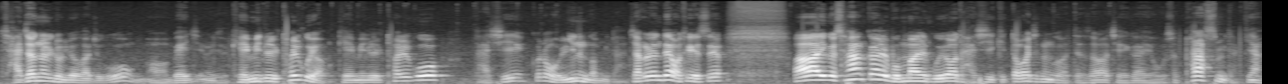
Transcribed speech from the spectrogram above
자전을 돌려가지고 어, 매지, 개미를 털고요. 개미를 털고 다시 끌어올리는 겁니다. 자 그런데 어떻게 했어요? 아 이거 상한가를 못 말고요. 다시 이렇게 떨어지는 것 같아서 제가 여기서 팔았습니다. 그냥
